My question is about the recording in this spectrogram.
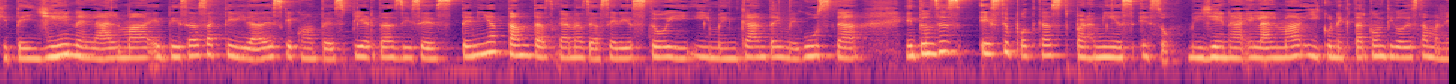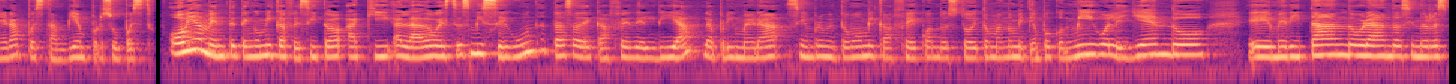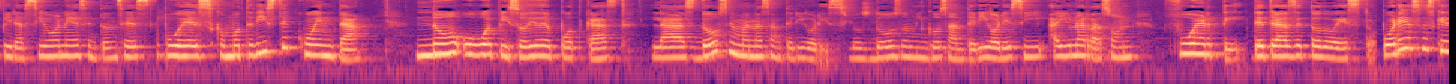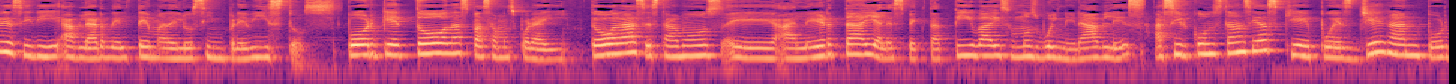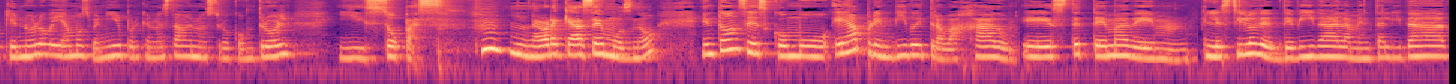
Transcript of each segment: que te llena el alma, de esas actividades que cuando te despiertas dices, tenía tantas ganas de hacer esto y, y, me encanta y me gusta. Entonces, este podcast para mí es eso, me llena el alma y conectar contigo de esta manera, pues también, por supuesto. Obviamente tengo mi cafecito aquí al lado, esta es mi segunda taza de café del día. La primera siempre me tomo mi café cuando estoy tomando mi tiempo conmigo, leyendo, eh, meditando, orando, haciendo respiraciones. Entonces, pues como te diste cuenta, no hubo episodio de podcast las dos semanas anteriores, los dos domingos anteriores y hay una razón fuerte detrás de todo esto. Por eso es que decidí hablar del tema de los imprevistos, porque todas pasamos por ahí. Todas estamos eh, alerta y a la expectativa y somos vulnerables a circunstancias que pues llegan porque no lo veíamos venir, porque no estaba en nuestro control y sopas. Ahora qué hacemos, ¿no? Entonces, como he aprendido y trabajado este tema de mm, el estilo de, vida, la mentalidad,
